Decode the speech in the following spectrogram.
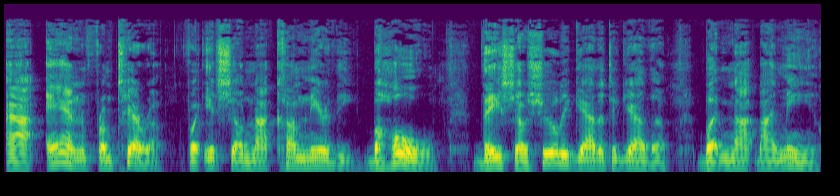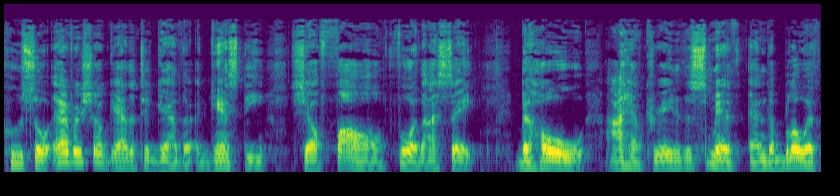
uh, and from terror, for it shall not come near thee. Behold, they shall surely gather together, but not by me. Whosoever shall gather together against thee shall fall for thy sake. Behold, I have created the smith and the bloweth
